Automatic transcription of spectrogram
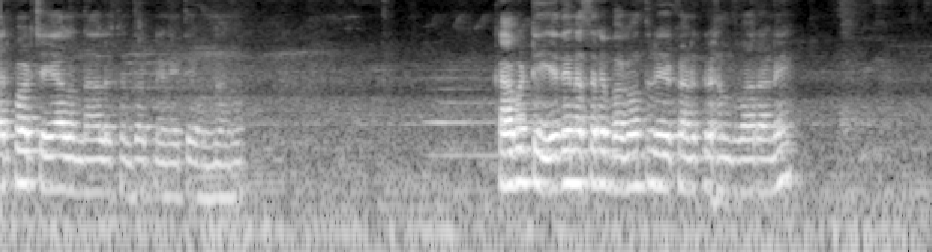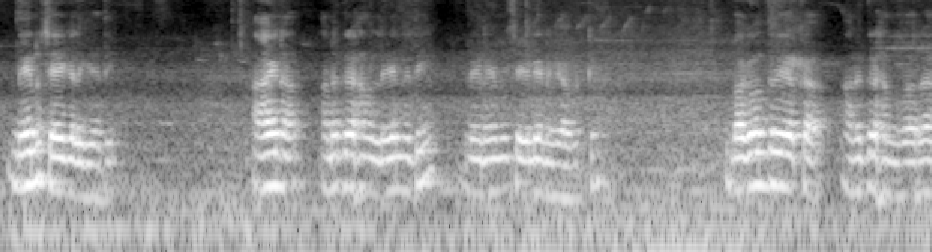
ఏర్పాటు చేయాలన్న ఆలోచనతో నేనైతే ఉన్నాను. కాబట్టి ఏదైనా సరే భగవంతుడి యొక్క అనుగ్రహం ద్వారానే నేను చేయగలిగేది. ఆయన అనుగ్రహం లేనిది నేనేమీ చేయలేను కాబట్టి భగవంతుడి యొక్క అనుగ్రహం ద్వారా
